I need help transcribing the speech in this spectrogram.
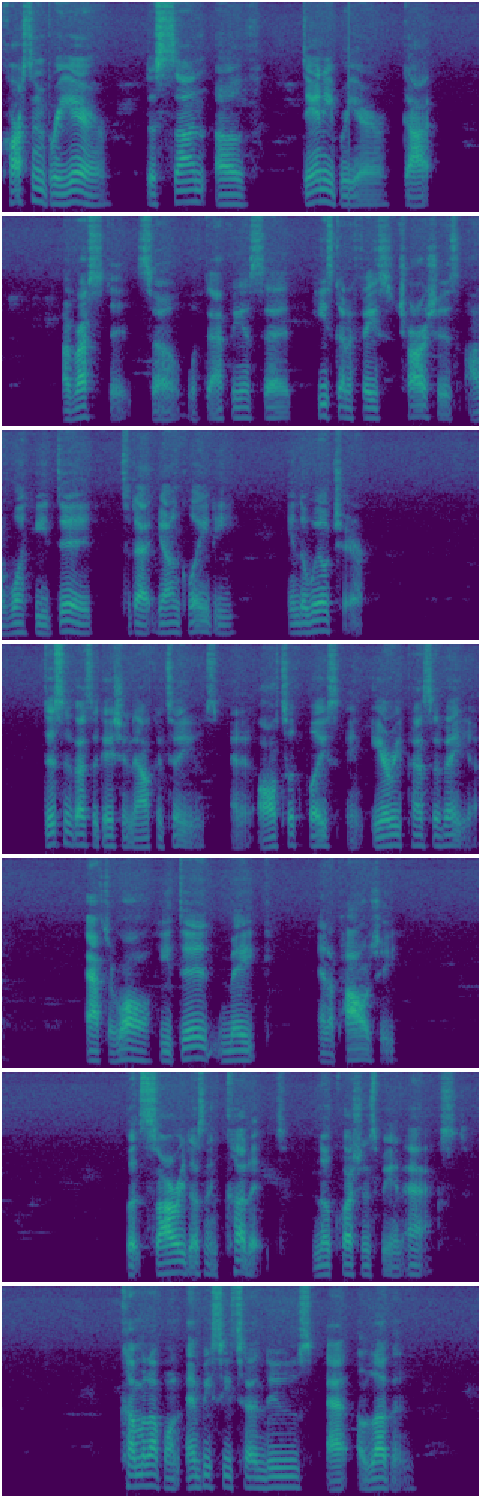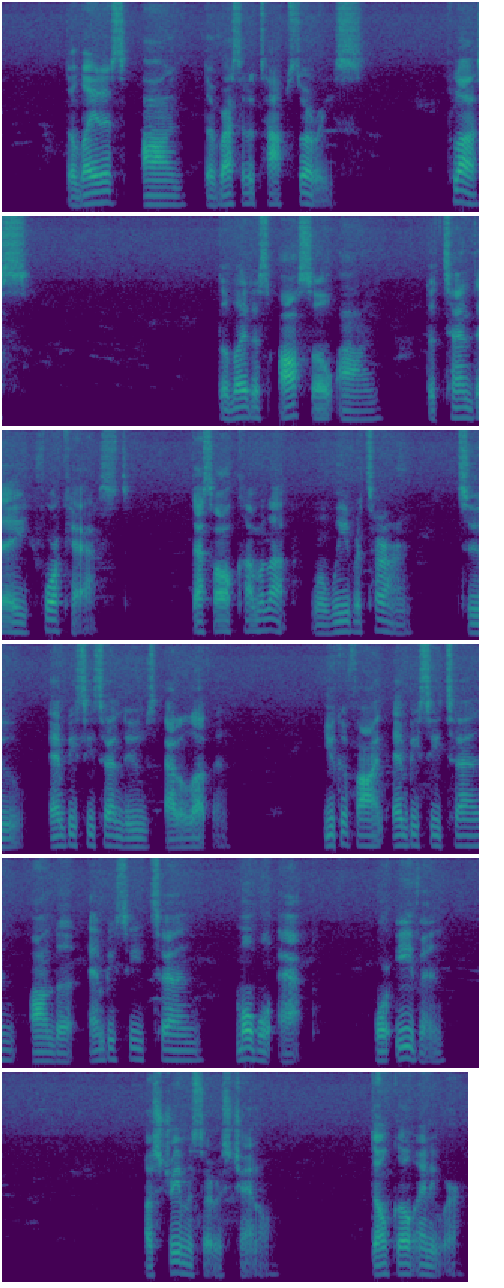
Carson Briere, the son of Danny Briere, got arrested. So, with that being said, he's going to face charges on what he did to that young lady in the wheelchair. This investigation now continues, and it all took place in Erie, Pennsylvania. After all, he did make an apology, but sorry doesn't cut it. No questions being asked. Coming up on NBC 10 News at 11, the latest on the rest of the top stories, plus the latest also on the 10 day forecast. That's all coming up when we return to NBC 10 News at 11. You can find NBC 10 on the NBC 10 mobile app or even a streaming service channel. Don't go anywhere.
